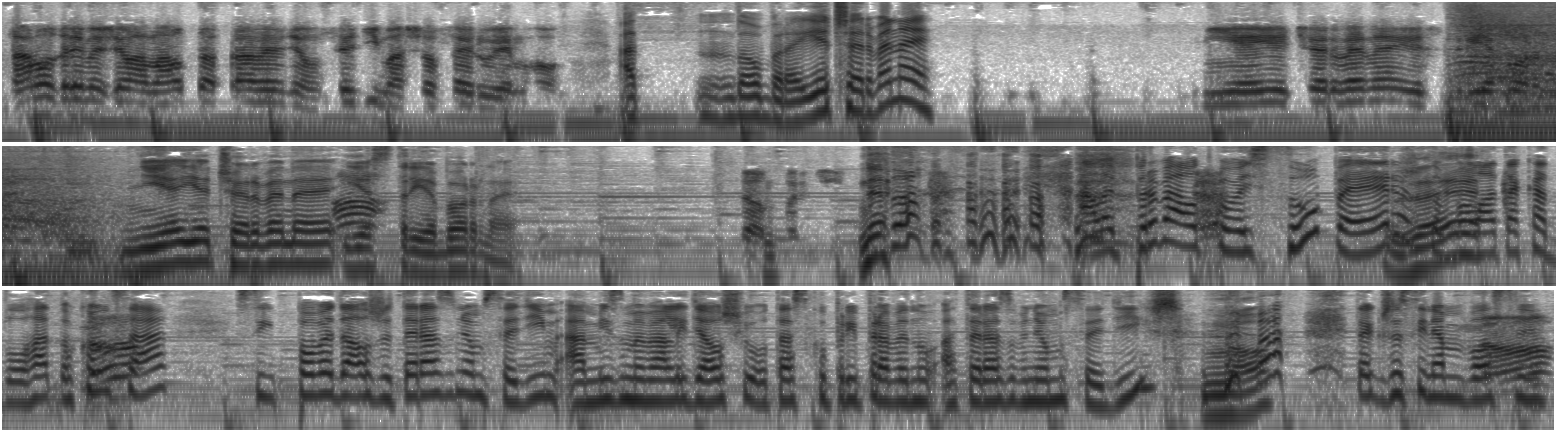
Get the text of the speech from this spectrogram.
Samozrejme, že mám auto a práve v ňom sedím a šoferujem ho. A mm, dobre, je červené? Nie je červené, je strieborné. Nie je červené, je strieborné. Do prči. Ale prvá odpoveď super, Že? to bola taká dlhá. Dokonca si povedal, že teraz v ňom sedím a my sme mali ďalšiu otázku pripravenú a teraz v ňom sedíš. No. Takže si nám vlastne No.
